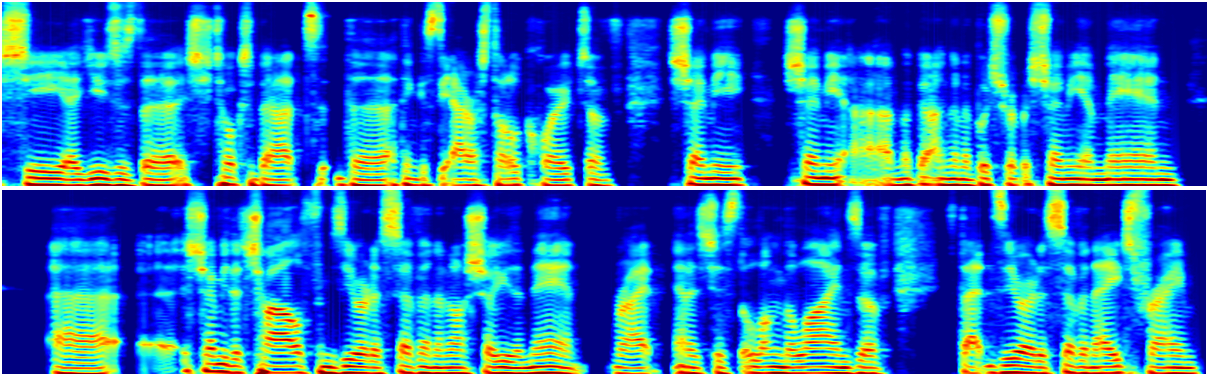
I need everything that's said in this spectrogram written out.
she uh, uses the she talks about the I think it's the Aristotle quote of show me show me I'm, I'm going to butcher it but show me a man uh, show me the child from zero to seven and I'll show you the man right and it's just along the lines of that zero to seven age frame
